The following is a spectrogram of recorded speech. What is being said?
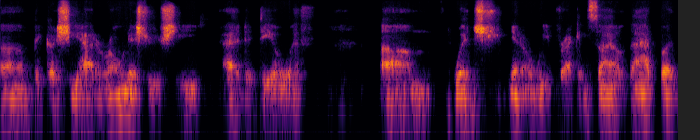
um, because she had her own issues she had to deal with, um, which, you know, we've reconciled that. But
